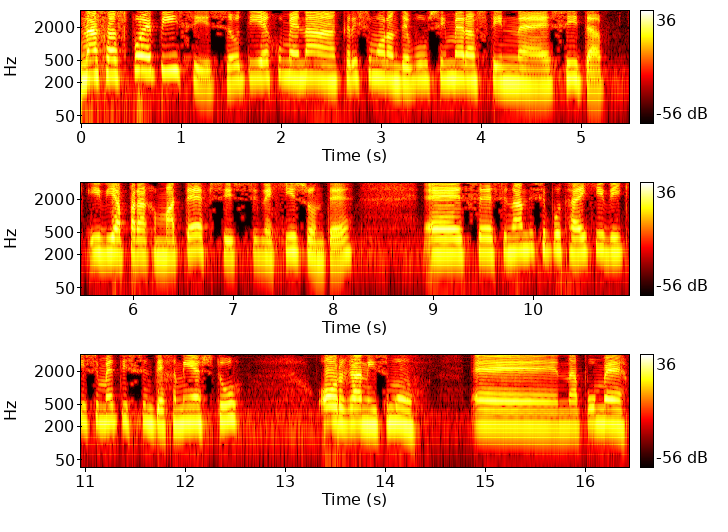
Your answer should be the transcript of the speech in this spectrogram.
Να σας πω επίσης ότι έχουμε ένα κρίσιμο ραντεβού σήμερα στην ε, ΣΥΤΑ. Οι διαπραγματεύσεις συνεχίζονται ε, σε συνάντηση που θα έχει η διοίκηση με τις συντεχνίες του οργανισμού. Ε, να πούμε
